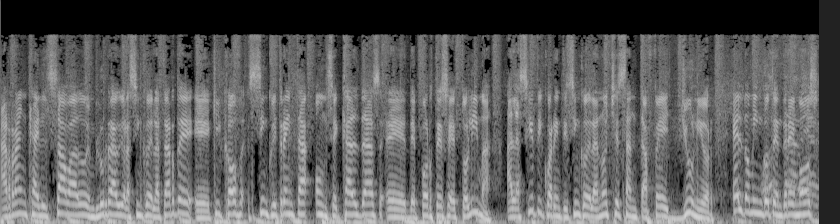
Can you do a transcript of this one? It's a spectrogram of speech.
arranca el sábado en Blue Radio a las 5 de la tarde. Eh, Kickoff 5 y 30, 11 Caldas, eh, Deportes eh, Tolima. A las 7 y 45 de la noche, Santa Fe Junior. El domingo tendremos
